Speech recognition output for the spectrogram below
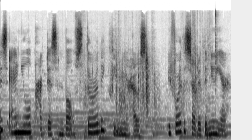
This annual practice involves thoroughly cleaning your house before the start of the new year.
